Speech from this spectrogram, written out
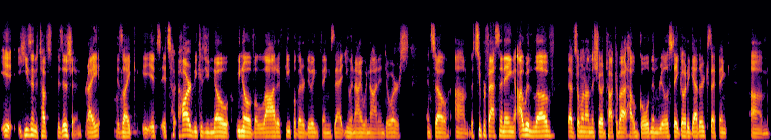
it, he's in a tough position right mm-hmm. it's like it's it's hard because you know we know of a lot of people that are doing things that you and i would not endorse and so um, that's super fascinating i would love to have someone on the show talk about how gold and real estate go together because i think um,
